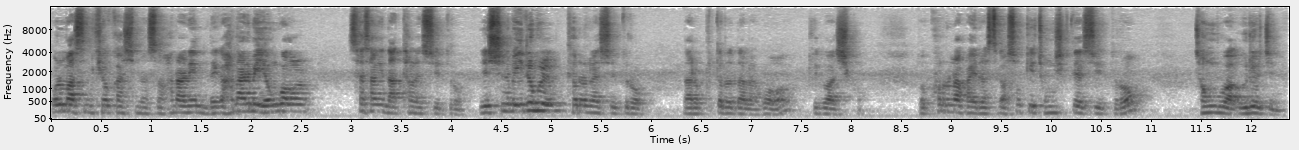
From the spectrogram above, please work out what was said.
오늘 말씀 기억하시면서 하나님 내가 하나님의 영광을 세상에 나타낼 수 있도록 예수님의 이름을 드러낼 수 있도록 나를 붙들어 달라고 기도하시고 또 코로나 바이러스가 속히 종식될 수 있도록 정부와 의료진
